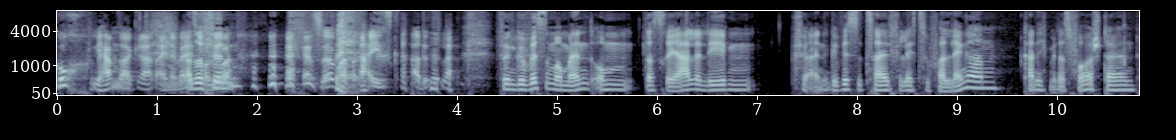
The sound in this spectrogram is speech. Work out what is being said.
Huch, wir haben da gerade eine Welt Also verloren. Server 3 ist gerade platt. Für einen gewissen Moment, um das reale Leben für eine gewisse Zeit vielleicht zu verlängern, kann ich mir das vorstellen.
